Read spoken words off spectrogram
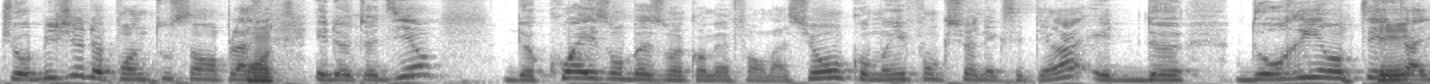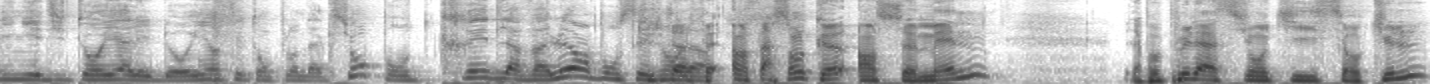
Tu es obligé de prendre tout ça en place Compte. et de te dire de quoi ils ont besoin comme information, comment ils fonctionnent, etc. Et de d'orienter ta ligne éditoriale et d'orienter ton plan d'action pour créer de la valeur pour ces gens-là. En sachant qu'en semaine, la population qui circule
